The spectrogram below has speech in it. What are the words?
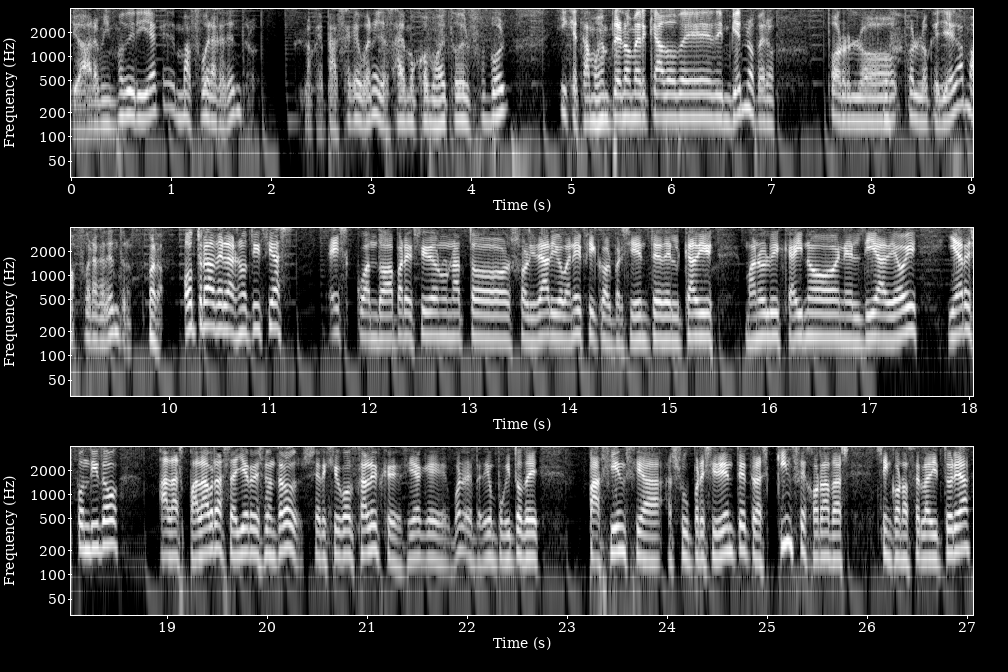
Yo ahora mismo diría que es más fuera que dentro. Lo que pasa que bueno, ya sabemos cómo es esto del fútbol y que estamos en pleno mercado de, de invierno, pero por lo, por lo que llega, más fuera que dentro. Bueno, otra de las noticias es cuando ha aparecido en un acto solidario benéfico el presidente del Cádiz, Manuel Vizcaíno, en el día de hoy y ha respondido a las palabras ayer de su entrenador, Sergio González, que decía que bueno, le pedía un poquito de paciencia a su presidente tras 15 jornadas sin conocer la victoria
